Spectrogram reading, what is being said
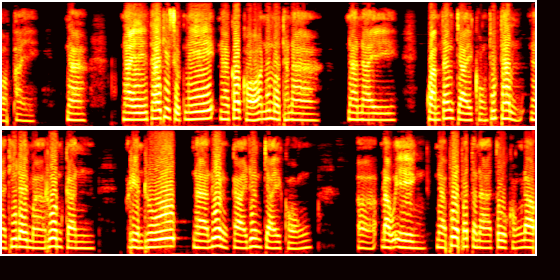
ต่อไปนะ ในท้ายที่สุดนี้นะก็ขออนุโมทนานะในความตั้งใจของทุกท่านนะที่ได้มาร่วมกันเรียนรู้นะเรื่องกายเรื่องใจของเอเราเองนะเพื่อพัฒนาตัวของเรา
